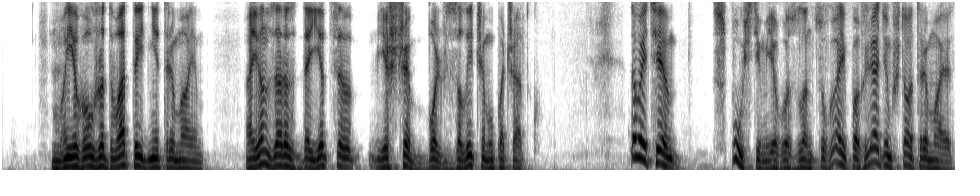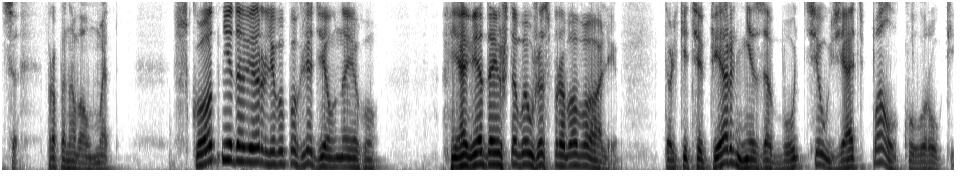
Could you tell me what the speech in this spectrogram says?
« Мы яго ўжо два тыдні трымаем, а ён зараз даецца яшчэ больш злы, чым у пачатку. Давайте спусцім яго з ланцуга і паглядзім, што атрымаецца, прапанаваў мэт. Скот недаверлівы паглядзеў на яго. Я ведаю, што вы ўжо спрабавалі. Толькі цяпер не забудьце ўзяць палку ў руки.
